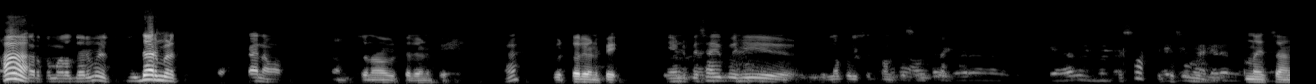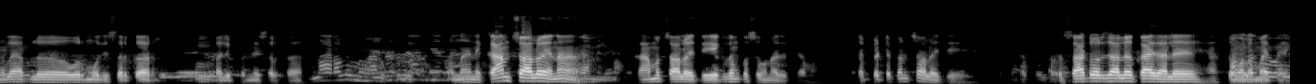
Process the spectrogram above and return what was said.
हा. तुम्हाला दर मिळतो दर मिळतो काय नाव आमचं नाव विठ्ठल एणपे हं? विठ्ठल एणपे एनडीपी साहेब ही जिल्हा परिषद पंचायत समितीला गेली. कसं वाटतं कसं होईल नाही चांगलं आहे आपलं वर मोदी सरकार खाली फडणवीस सरकार. नाही नाही काम चालू आहे ना. काम चालू आहे ते. एकदम कसं होणार आहे काम? टप्प्याटप्प्यानं चालू आहे ते. आता. साठ वर्ष झालं काय झालंय? तुम्हाला माहीत आहे.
